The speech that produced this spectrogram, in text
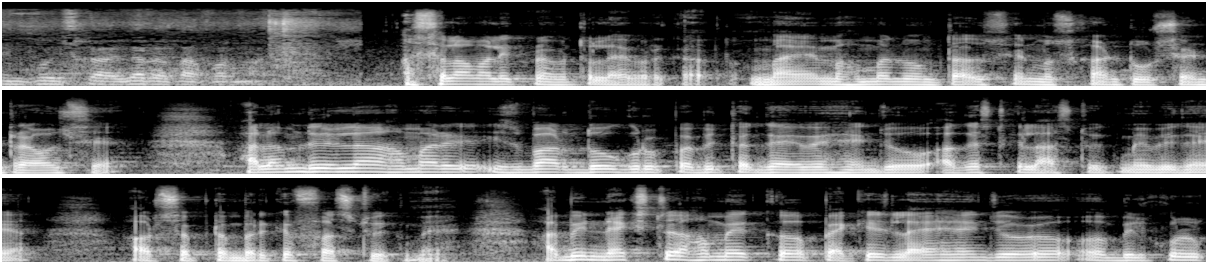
इनको इसका अजर अता फरमाए। अस्सलाम वालेकुम रहमतुल्लाहि वरकत मैं Mohammad Mumtaz Hussain, Muskan tours and travel से। अल्हम्दुलिल्लाह, हमारे इस बार दो ग्रुप अभी तक गए हुए हैं, जो अगस्त के लास्ट वीक में भी गया। और सितंबर के फ़र्स्ट वीक में। अभी नेक्स्ट हम एक पैकेज लाए हैं जो बिल्कुल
